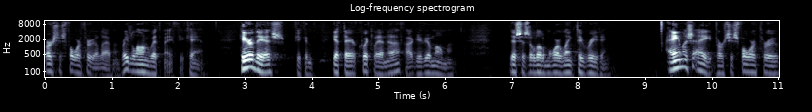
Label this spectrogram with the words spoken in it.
verses 4 through 11. Read along with me if you can. Hear this, if you can get there quickly enough, I'll give you a moment. This is a little more lengthy reading. Amos 8, verses 4 through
